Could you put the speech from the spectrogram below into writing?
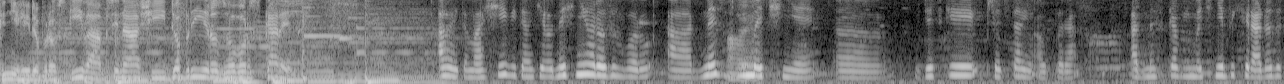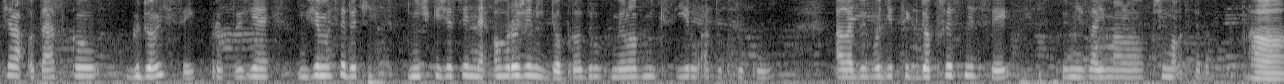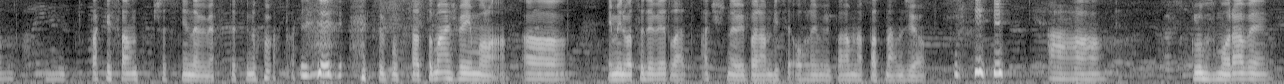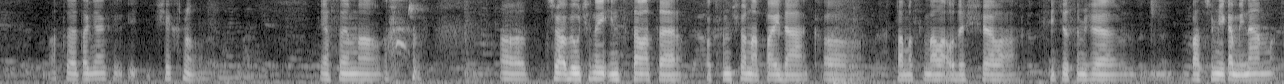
Knihy Dobrovský vám přináší dobrý rozhovor s Karin. Ahoj Tomáši, vítám tě od dnešního rozhovoru a dnes Ahoj. výjimečně uh, vždycky představím autora a dneska výjimečně bych ráda začala otázkou, kdo jsi, protože můžeme se dočíst z knížky, že jsi neohrožený dobrodruh, milovník síru a tuktuků, ale vyvodit si, kdo přesně jsi, by mě zajímalo přímo od tebe. Uh, taky sám přesně nevím, jak se definovat, jak se popsat. Tomáš Vejmola, uh, je mi 29 let, ač nevypadám, když se ohlím, vypadám na 15, že jo. A kluk z Moravy, a to je tak nějak všechno. Já jsem uh, uh, třeba vyučený instalatér, pak jsem šel na pajdák, uh, tam jsem ale odešel a cítil jsem, že patřím někam jinam.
